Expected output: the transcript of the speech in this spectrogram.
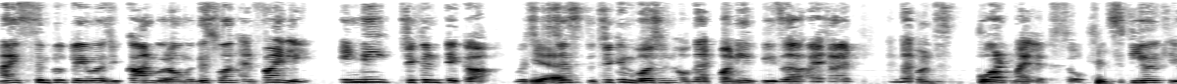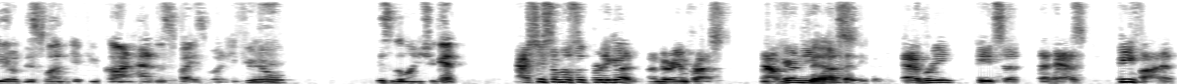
nice simple flavors. You can't go wrong with this one. And finally, Indi chicken tikka, which Yeah. is just the chicken version of that paneer pizza I had, and that one just burnt my lips. So steer clear of this one if you can't handle spice. But if you Yeah. do, this is the one you should get. Actually, some of those look pretty good. I'm very impressed. Now, here in the They are US, very good. every pizza that has beef on it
